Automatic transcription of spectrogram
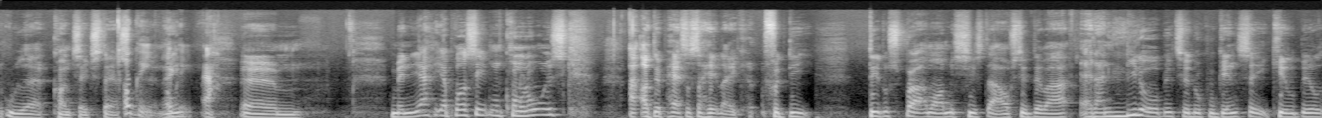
ud af kontekst, da jeg så Okay, den. okay, Ikke? ja. Øhm, men ja, jeg prøvede at se den kronologisk, og- og det passer så heller ikke, fordi det du spørger mig om i sidste afsnit, det var, er der en lille åbning til, at du kunne gense Kill Bill,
